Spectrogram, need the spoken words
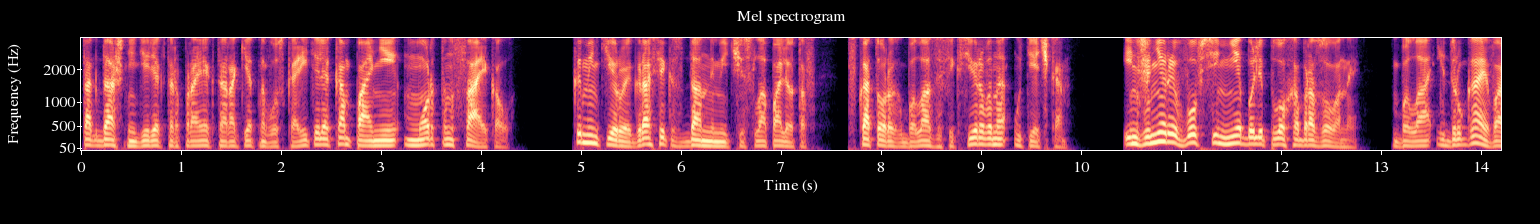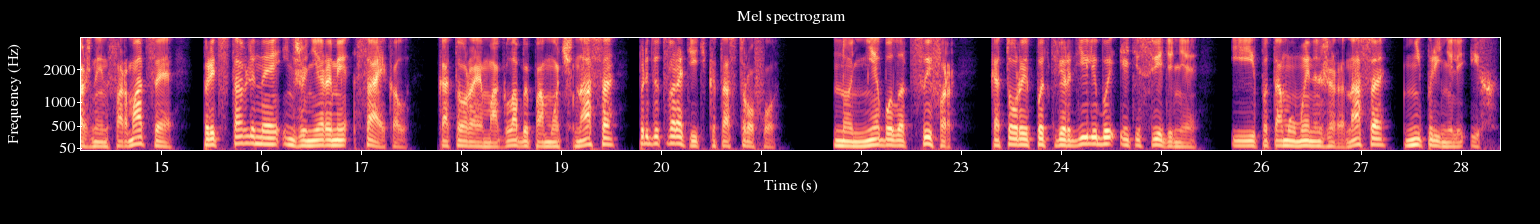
тогдашний директор проекта ракетного ускорителя компании Morton Cycle, комментируя график с данными числа полетов, в которых была зафиксирована утечка. Инженеры вовсе не были плохо образованы. Была и другая важная информация, представленная инженерами Cycle – которая могла бы помочь НАСА предотвратить катастрофу. Но не было цифр, которые подтвердили бы эти сведения, и потому менеджеры НАСА не приняли их.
